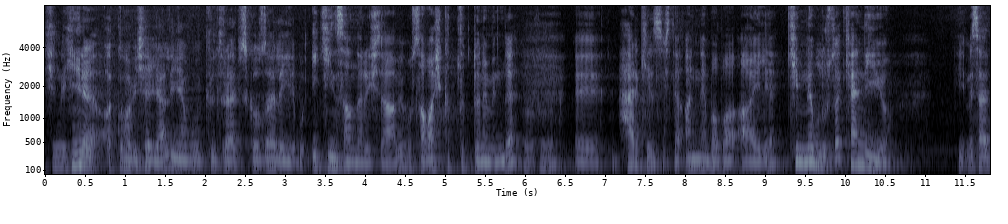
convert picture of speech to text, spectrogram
Şimdi yine aklıma bir şey geldi. Yine bu kültürel psikozlarla ilgili bu iki insanları işte abi bu savaş kıtlık döneminde e, herkes işte anne baba aile kim ne bulursa kendi yiyor. Mesela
